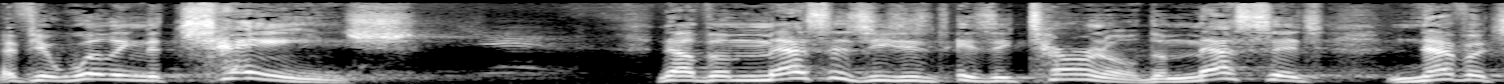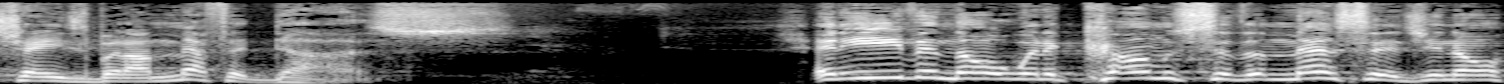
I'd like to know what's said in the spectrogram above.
if you're willing to change. Now, the message is, is eternal. The message never changes, but our method does. And even though when it comes to the message, you know,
